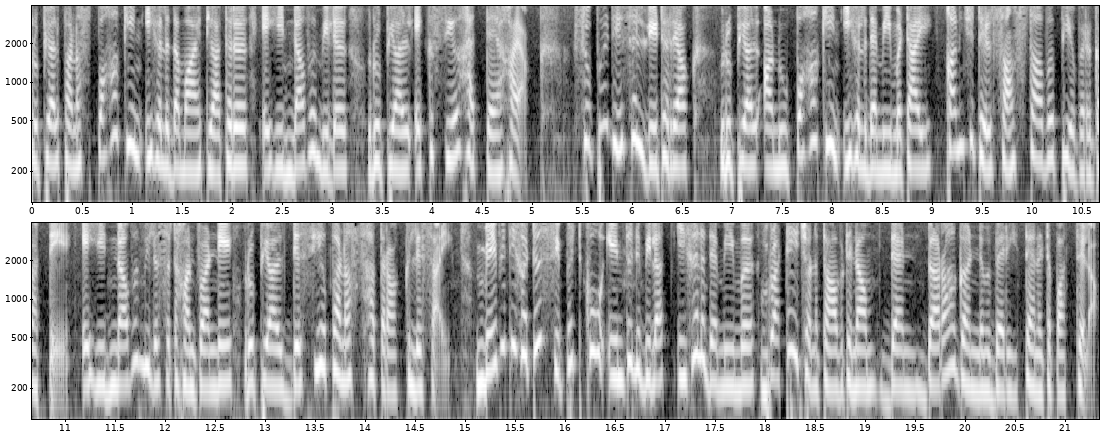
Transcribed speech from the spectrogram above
රුපියල් පනස් පහකින් ඉහළ දමා ඇති අතර එහි නව මිල රුපියල් එකසිය හැත්තෑ හයක්. සුප ඩීසල් ලීටරයක් රුපියල් අනු පහකින් ඉහළ දැමීමටයි කනිජතෙල් සංස්ථාව පියවර ගත්තේ. එහි නව මිල සටහන් වන්නේ රුපියල් දෙසිය පනස් හතරක් ලෙසයි. මේ විදිහට සිපෙට්කෝ ඉන්ධන බිලත් ඉහළ දැමීම රටේ ජනතාවට නම් දැන් දරාගන්නම බැරි තැනට පත් වෙලා.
